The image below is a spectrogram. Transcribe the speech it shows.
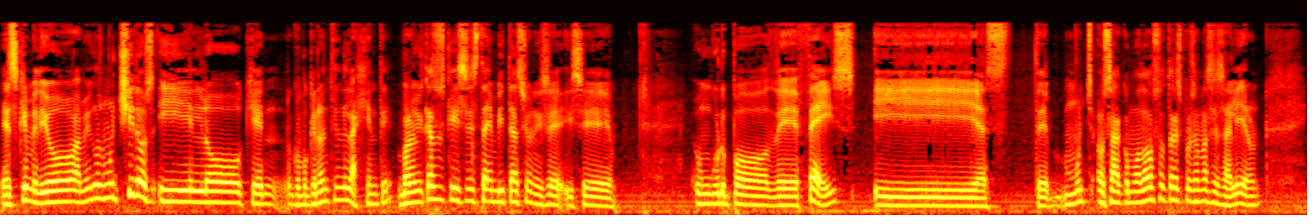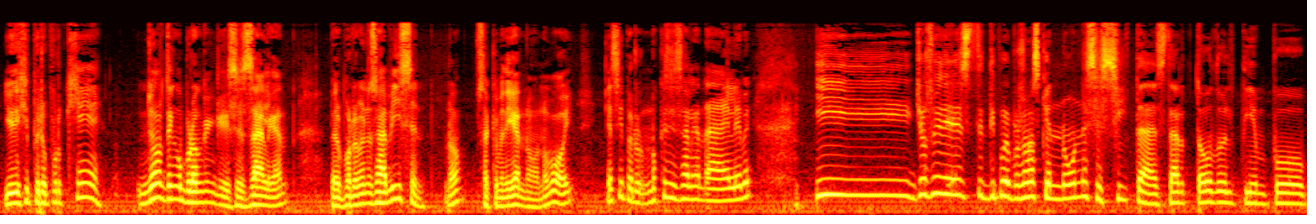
es que me dio amigos muy chidos y lo que como que no entiende la gente. Bueno, el caso es que hice esta invitación, hice, hice un grupo de Face y este, o sea, como dos o tres personas se salieron. Y yo dije, pero ¿por qué? Yo no tengo bronca en que se salgan, pero por lo menos avisen, ¿no? O sea, que me digan, no, no voy. Y así, pero no que se salgan a ALB. Y yo soy de este tipo de personas que no necesita estar todo el tiempo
